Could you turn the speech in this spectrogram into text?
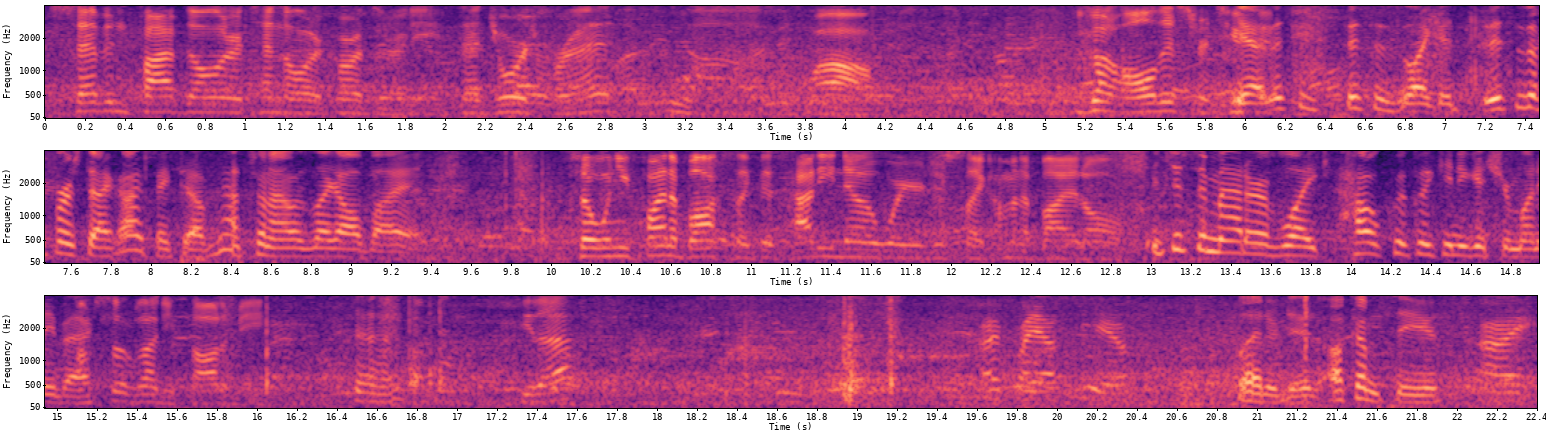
seven five dollar, ten dollar cards already. That George Brett. Oof. Wow. You got all this for two. Yeah, this is this is like a this is the first stack I picked up. And that's when I was like, I'll buy it. So when you find a box like this, how do you know where you're just like, I'm gonna buy it all? It's just a matter of like how quickly can you get your money back? I'm so glad you thought of me. See that? Alright, buddy, I'll see you. Later, dude. I'll come see you. Alright.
